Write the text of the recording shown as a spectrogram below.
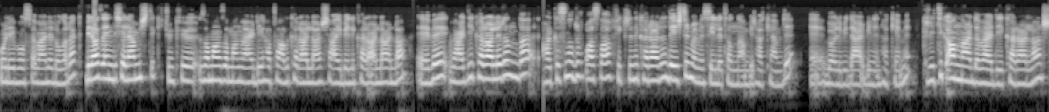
voleybol severler olarak biraz endişelenmiştik. Çünkü zaman zaman verdiği hatalı kararlar, şaibeli kararlarla e, ve verdiği kararların da arkasına durup asla fikrini, kararını değiştirmemesiyle tanınan bir hakemdi. E, böyle bir derbinin hakemi. Kritik anlarda verdiği kararlar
